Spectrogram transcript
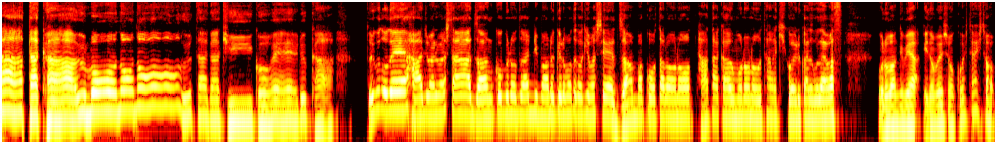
戦う者のの歌が聞こえるか。ということで、始まりました。残酷の残に丸けのまと書きまして、残馬幸太郎の戦う者のの歌が聞こえるかでございます。この番組はイノベーションを起こしたい人、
